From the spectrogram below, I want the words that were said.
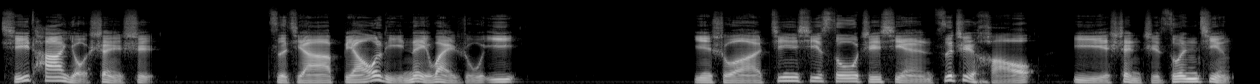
其他有甚事，自家表里内外如一。因说金西苏知县资质好，亦甚之尊敬。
